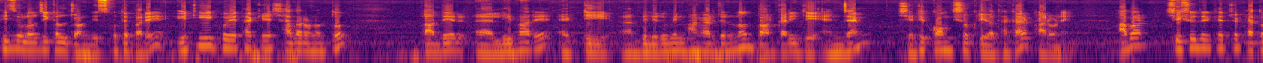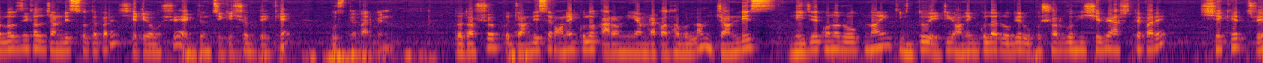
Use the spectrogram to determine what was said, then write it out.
ফিজিওলজিক্যাল জন্ডিস হতে পারে। এটি হয়ে থাকে সাধারণত তাদের লিভারে একটি বিলিরুবিন ভাঙার জন্য দরকারি যে এনজাইম সেটি কম সক্রিয় থাকার কারণে। আবার শিশুদের ক্ষেত্রে প্যাথোলজিক্যাল জন্ডিস হতে পারে, সেটি অবশ্যই একজন চিকিৎসক দেখে বুঝতে পারবেন। তো দর্শক জন্ডিসের অনেকগুলো কারণ নিয়ে আমরা কথা বললাম। জন্ডিস নিজে কোনো রোগ নয়, কিন্তু এটি অনেকগুলো রোগের উপসর্গ হিসেবে আসতে পারে। সেক্ষেত্রে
